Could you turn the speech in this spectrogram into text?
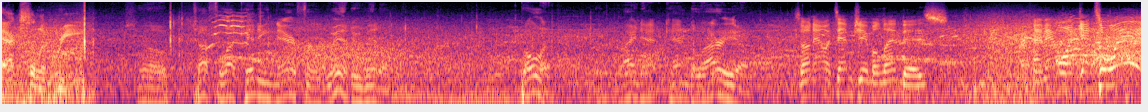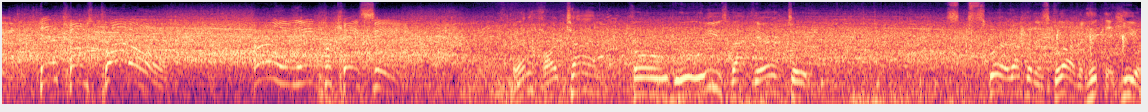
excellent read. So tough luck hitting there for Witt, who hit a bullet right at Candelario. So now it's MJ Melendez. And that one gets away. Here comes Pratto. Early lead for KC. And a hard time for Ruiz back there to square it up in his glove and hit the heel.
